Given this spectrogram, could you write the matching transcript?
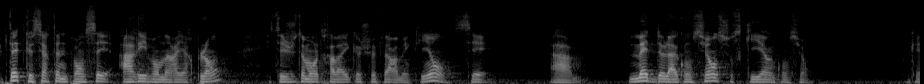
Et peut-être que certaines pensées arrivent en arrière-plan, et c'est justement le travail que je fais faire à mes clients, c'est à mettre de la conscience sur ce qui est inconscient. Ok?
